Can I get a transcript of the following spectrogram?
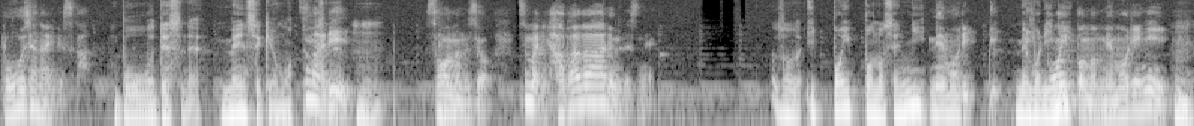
棒じゃないですか。棒ですね面積を持ってねつまりそうなんですよ。つまり幅があるんですね。うん、その一本一本の線に、メモリ。いメモリに？一本一本のメモリにうん、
